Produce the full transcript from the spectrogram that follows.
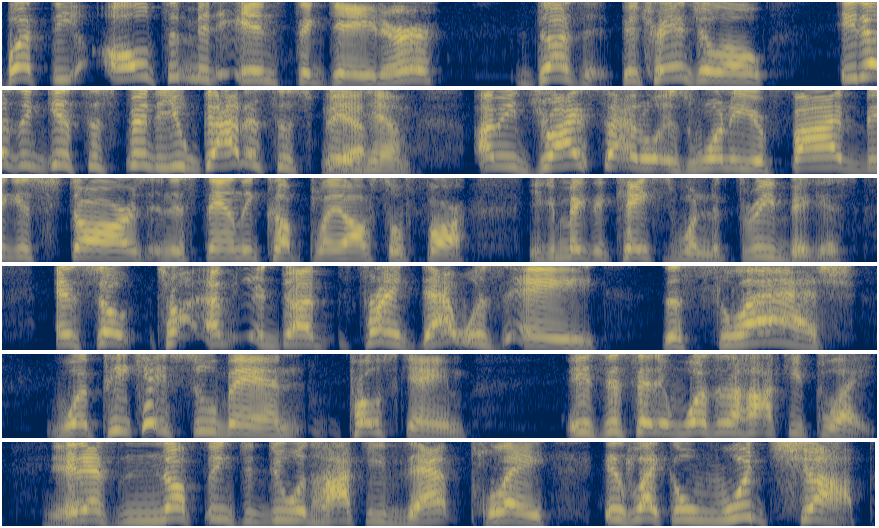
but the ultimate instigator doesn't. Pietrangelo, he doesn't get suspended. You got to suspend Yep. him. I mean, Draisaitl is one of your five biggest stars in the Stanley Cup playoffs so far. You can make the case he's one of the three biggest. And so, I mean, uh, Frank, that was a the slash. What PK Subban post game, he just said it wasn't a hockey play. Yeah. It has nothing to do with hockey. That play is like a wood chop.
